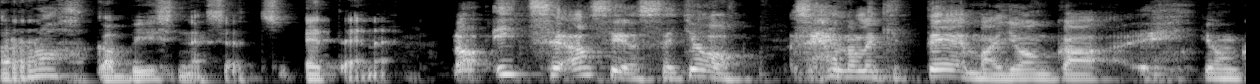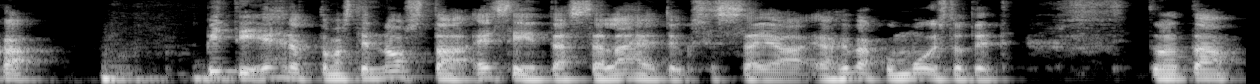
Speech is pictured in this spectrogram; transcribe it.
rahkabisnekset etenee? No itse asiassa joo. Sehän olikin teema, jonka, jonka piti ehdottomasti nostaa esiin tässä lähetyksessä ja, ja hyvä kun muistutit. Tuota,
